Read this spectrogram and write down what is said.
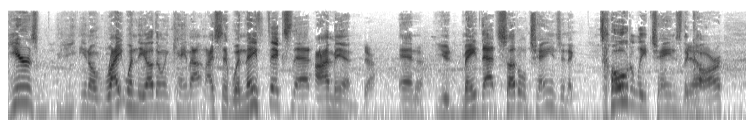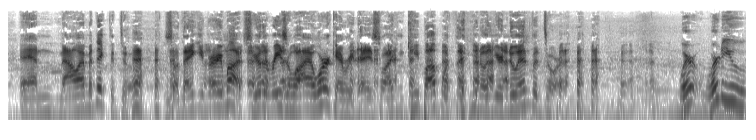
years, you know, right when the other one came out. And I said, when they fix that, I'm in. Yeah. And Yeah. you made that subtle change, and it totally changed the Yeah. car. And now I'm addicted to it. so thank you very much. You're the reason why I work every day, so I can keep up with the, you know your new inventory. Where where do you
